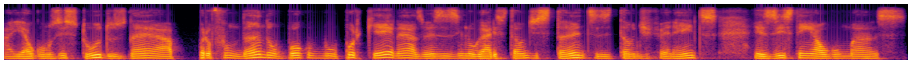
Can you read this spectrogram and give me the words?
aí alguns estudos, né, aprofundando um pouco o porquê, né, às vezes em lugares tão distantes e tão diferentes existem algumas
